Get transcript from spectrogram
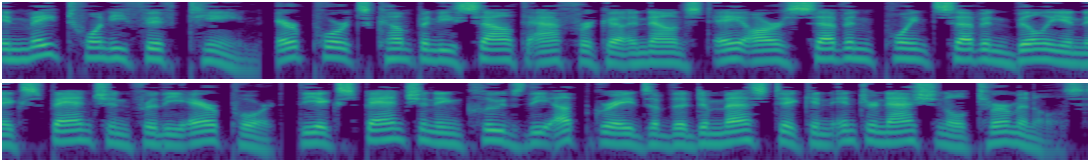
In May 2015, Airports Company South Africa announced AR 7.7 billion expansion for the airport. The expansion includes the upgrades of the domestic and international terminals.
